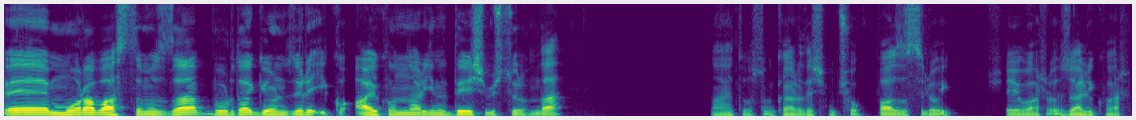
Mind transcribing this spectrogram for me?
Ve mora bastığımızda burada gördüğünüz üzere iko- ikonlar yine değişmiş durumda. Lanet olsun kardeşim çok fazlasıyla o şey var özellik var.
